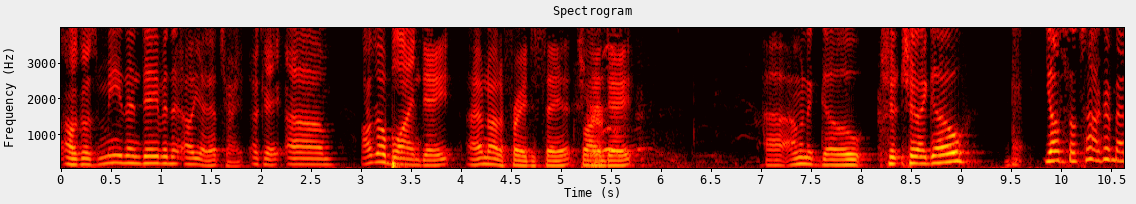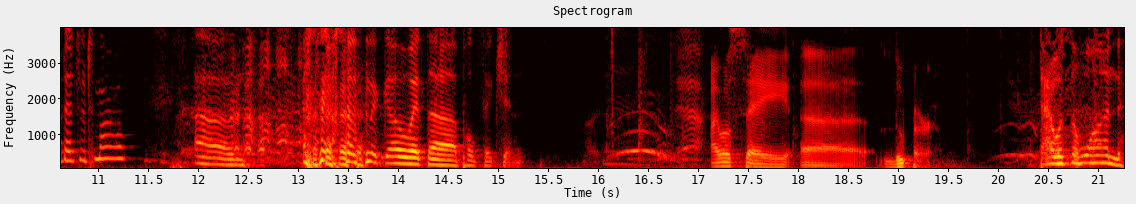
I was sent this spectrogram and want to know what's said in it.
Oh, it goes me, then David. Then, oh, yeah, that's right. Okay, um, I'll go blind date. I'm not afraid to say it. Blind date. Uh, I'm gonna go. Should should I go? Y'all still talking about Edge of Tomorrow? Um, I'm gonna go with uh, Pulp Fiction. I will say uh, Looper. That was the one.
